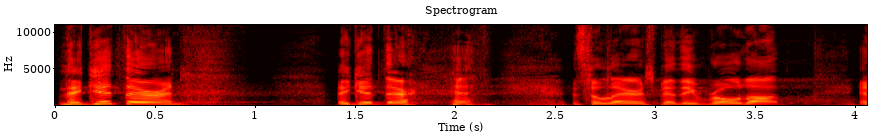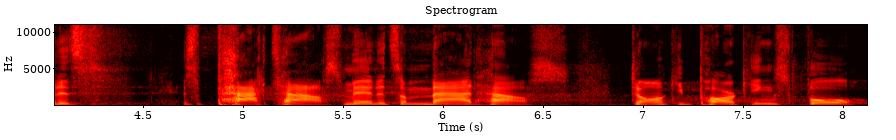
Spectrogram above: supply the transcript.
And they get there and they get there and it's hilarious, man. They rolled up and it's it's packed house, man. It's a mad house. Donkey parking's full.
